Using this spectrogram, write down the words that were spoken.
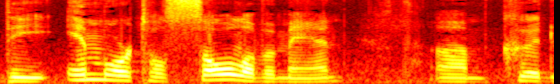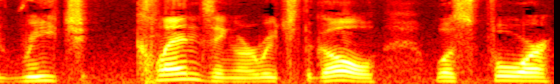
the immortal soul of a man um, could reach cleansing or reach the goal was for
